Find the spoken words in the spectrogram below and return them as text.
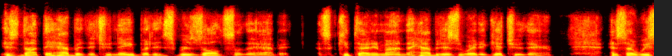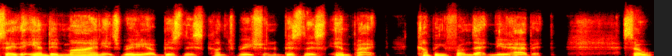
it's not the habit that you need, but it's results of the habit. So keep that in mind. The habit is the way to get you there. And so we say the end in mind is really a business contribution, a business impact coming from that new habit. So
